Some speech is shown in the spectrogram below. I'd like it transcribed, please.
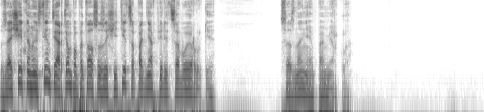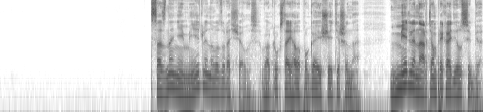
В защитном инстинкте Артем попытался защититься, подняв перед собой руки — Сознание померкло. Сознание медленно возвращалось. Вокруг стояла пугающая тишина. Медленно Артем приходил в себя.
